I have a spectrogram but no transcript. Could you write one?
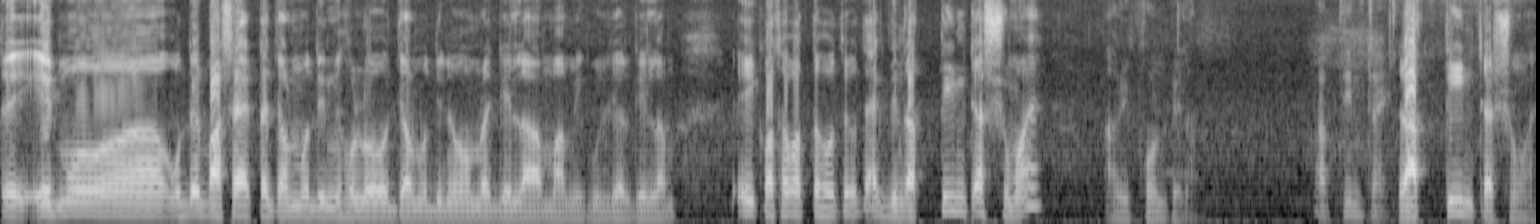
তো এর ম- ওদের বাসায় একটা জন্মদিন হলো জন্মদিনেও আমরা গেলাম আমি গুলজার গেলাম। এই কথাবার্তা হতে হতে একদিন রাত তিনটার সময় আমি ফোন পেলাম। রাত তিনটায়? রাত তিনটার সময়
